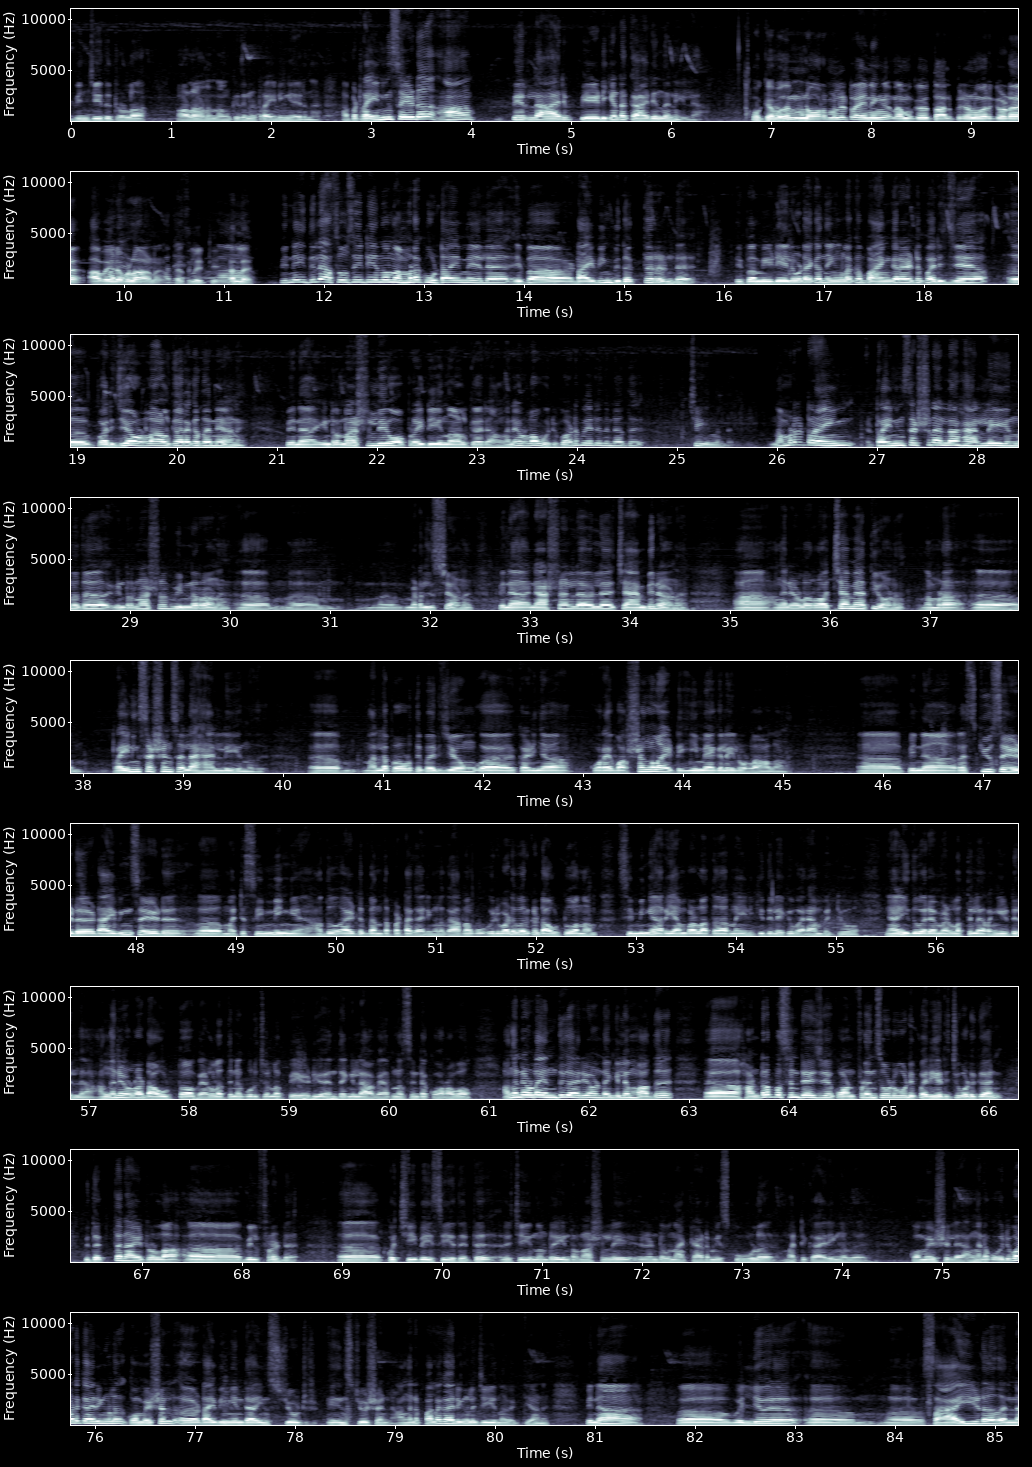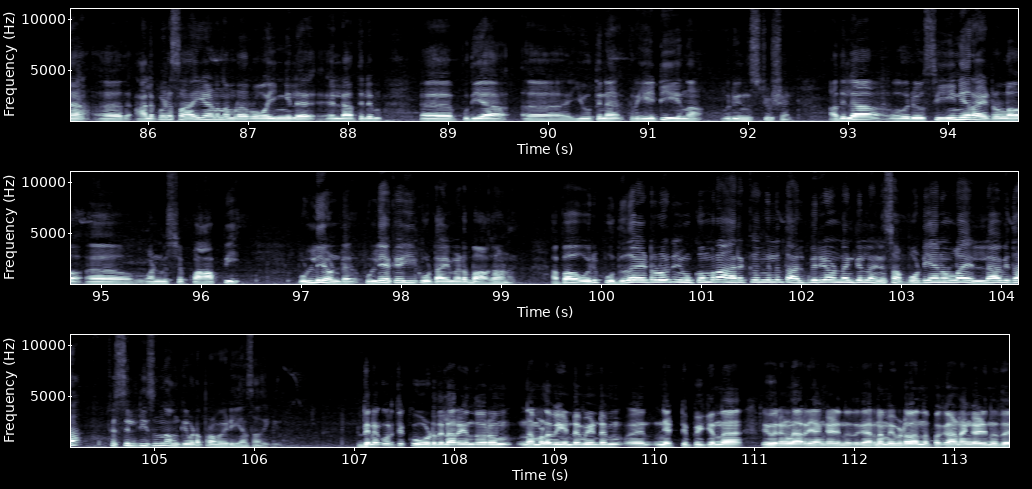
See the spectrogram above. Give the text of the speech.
വിൻ ചെയ്തിട്ടുള്ള ആളാണ് നമുക്കിതിന് ട്രെയിനിങ് തരുന്നത് അപ്പോൾ ട്രെയിനിങ് സൈഡ് ആ പേരിൽ ആരും പേടിക്കേണ്ട കാര്യം തന്നെ ഇല്ല ഓക്കെ അപ്പോൾ നോർമലി ട്രെയിനിങ് നമുക്ക് താല്പര്യമുള്ളവർക്ക് ഇവിടെ അവൈലബിൾ ആണ് ഫെസിലിറ്റി അല്ലേ? പിന്നെ ഇതിൽ അസോസിയേറ്റ് ചെയ്യുന്ന നമ്മുടെ കൂട്ടായ്മയിൽ ഇപ്പോൾ ഡൈവിംഗ് വിദഗ്ധരുണ്ട്. ഇപ്പൊ മീഡിയയിലൂടെയൊക്കെ നിങ്ങളൊക്കെ ഭയങ്കരമായിട്ട് പരിചയ പരിചയമുള്ള ആൾക്കാരൊക്കെ തന്നെയാണ്. പിന്നെ ഇന്റർനാഷണലി ഓപ്പറേറ്റ് ചെയ്യുന്ന ആൾക്കാർ അങ്ങനെയുള്ള ഒരുപാട് പേര് ഇതിന്റെ അത് ചെയ്യുന്നുണ്ട്. നമ്മുടെ ട്രെയിൻ ട്രെയിനിങ് സെക്ഷൻ എല്ലാം ഹാൻഡിൽ ചെയ്യുന്നത് ഇന്റർനാഷണൽ വിന്നറാണ് മെഡലിസ്റ്റാണ് പിന്നെ നാഷണൽ ലെവലിൽ ചാമ്പ്യനാണ് അങ്ങനെയുള്ള റോച്ച മാത്യു ആണ് നമ്മുടെ ട്രെയിനിങ് സെഷൻസ് എല്ലാം ഹാൻഡിൽ ചെയ്യുന്നത്. നല്ല പ്രവൃത്തി പരിചയവും കഴിഞ്ഞ കുറേ വർഷങ്ങളായിട്ട് ഈ മേഖലയിലുള്ള ആളാണ്. പിന്നെ റെസ്ക്യൂ സൈഡ് ഡൈവിങ് സൈഡ് മറ്റ് സ്വിമ്മിങ് അതുമായിട്ട് ബന്ധപ്പെട്ട കാര്യങ്ങൾ. കാരണം ഒരുപാട് പേർക്ക് ഡൗട്ട് വന്നാം സ്വിമ്മിങ് അറിയാൻ പാടില്ലാത്ത കാരണം എനിക്കിതിലേക്ക് വരാൻ പറ്റുമോ ഞാൻ ഇതുവരെ വെള്ളത്തിൽ ഇറങ്ങിയിട്ടില്ല. അങ്ങനെയുള്ള ഡൗട്ടോ വെള്ളത്തിനെ കുറിച്ചുള്ള പേടിയോ എന്തെങ്കിലും അവയർനെസ്സിന്റെ കുറവോ അങ്ങനെയുള്ള എന്ത് കാര്യം ഉണ്ടെങ്കിലും അത് ഹൺഡ്രഡ് പെർസെന്റേജ് കോൺഫിഡൻസോട് കൂടി പരിഹരിച്ചു കൊടുക്കാൻ വിദഗ്ധനായിട്ടുള്ള വിൽഫ്രഡ് കൊച്ചി ബേസ് ചെയ്തിട്ട് ചെയ്യുന്നുണ്ട്. ഇന്റർനാഷണലി രണ്ട് മൂന്ന് അക്കാഡമി സ്കൂൾ മറ്റ് കാര്യങ്ങൾ കൊമേഴ്ഷ്യൽ അങ്ങനെ ഒരുപാട് കാര്യങ്ങൾ കൊമേഴ്ഷ്യൽ ഡൈവിങ്ങിന്റെ ഇൻസ്റ്റിറ്റ്യൂട്ട് ഇൻസ്റ്റിറ്റ്യൂഷൻ അങ്ങനെ പല കാര്യങ്ങളും ചെയ്യുന്ന വ്യക്തിയാണ്. പിന്നെ വലിയ സായിയുടെ തന്നെ ആലപ്പുഴ സായിയാണ് നമ്മുടെ റോയിങ്ങിൽ എല്ലാത്തിലും പുതിയ യൂത്തിനെ ക്രിയേറ്റ് ചെയ്യുന്ന ഒരു ഇൻസ്റ്റിറ്റ്യൂഷൻ അതിൽ ഒരു സീനിയർ ആയിട്ടുള്ള വൺ മിസ്റ്റർ പാപ്പി പുള്ളിയുണ്ട്. പുള്ളിയൊക്കെ ഈ കൂട്ടായ്മയുടെ ഭാഗമാണ്. അപ്പോൾ ഒരു പുതുതായിട്ടുള്ള ഒരു ന്യൂ കമർ ആർക്കെങ്കിലും താല്പര്യം ഉണ്ടെങ്കിൽ അതിന് സപ്പോർട്ട് ചെയ്യാനുള്ള എല്ലാവിധ ഫെസിലിറ്റീസും നമുക്ക് ഇവിടെ പ്രൊവൈഡ് ചെയ്യാൻ സാധിക്കും. ഇതിനെക്കുറിച്ച് കൂടുതൽ അറിയുന്തോറും നമ്മളെ വീണ്ടും വീണ്ടും ഞെട്ടിപ്പിക്കുന്ന വിവരങ്ങൾ അറിയാൻ കഴിയുന്നത്. കാരണം ഇവിടെ വന്നപ്പോൾ കാണാൻ കഴിയുന്നത്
